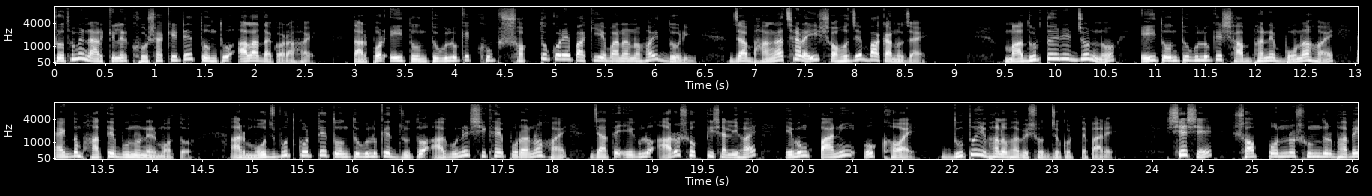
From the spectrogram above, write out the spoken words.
প্রথমে নারকেলের খোসা কেটে তন্তু আলাদা করা হয়। তারপর এই তন্তুগুলোকে খুব শক্ত করে পাকিয়ে বানানো হয় দড়ি, যা ভাঙা ছাড়াই সহজে বাঁকানো যায়। মাদুর তৈরির জন্য এই তন্তুগুলোকে সাবধানে বোনা হয় একদম হাতে বুননের মতো। আর মজবুত করতে তন্তুগুলোকে দ্রুত আগুনের শিখায় পোড়ানো হয় যাতে এগুলো আরও শক্তিশালী হয় এবং পানি ও ক্ষয় দুটোই ভালোভাবে সহ্য করতে পারে। শেষে সব পণ্য সুন্দরভাবে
